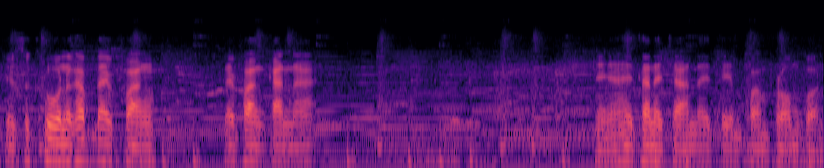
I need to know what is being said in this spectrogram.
เดี๋ยวสักครู่นะครับได้ฟังได้ฟังกันนะเดี๋ยให้ท่านอาจารย์ได้เตรียมความพร้อมก่อน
